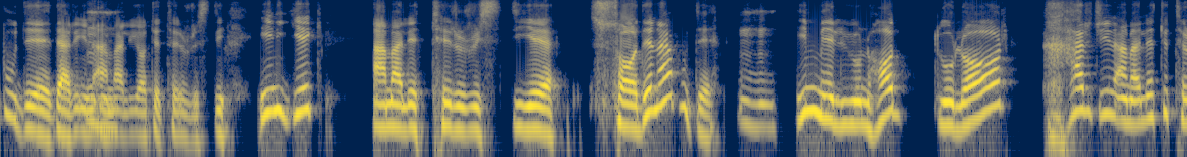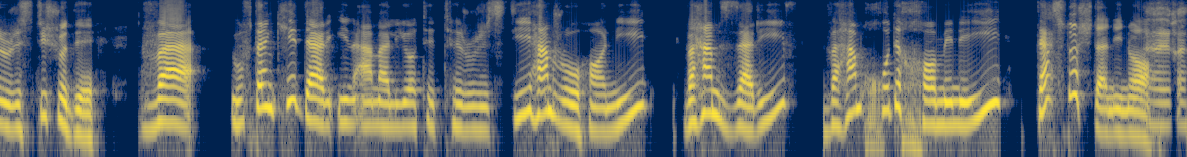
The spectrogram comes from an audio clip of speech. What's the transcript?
بوده در این عملیات تروریستی. این یک عمل تروریستی ساده نبوده. این میلیون ها دلار خرج این عملیات تروریستی شده و گفتن که در این عملیات تروریستی هم روحانی و هم ظریف و هم خود خامنه ای دست داشتن اینا. دقیقا.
